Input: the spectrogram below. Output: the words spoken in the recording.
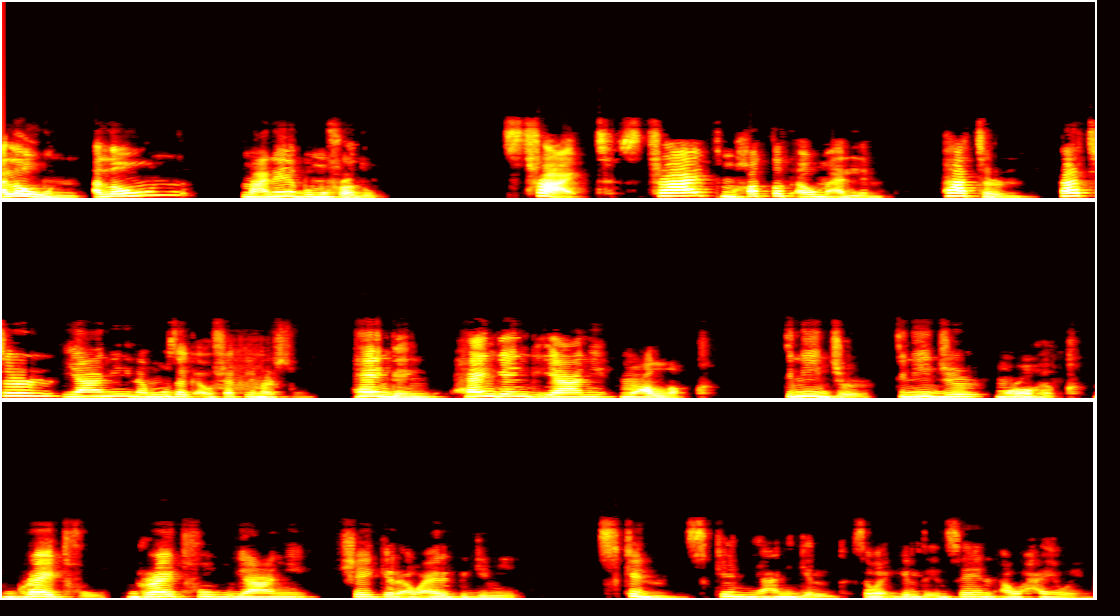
Alone. Alone معناه بمفرده. Striped. Striped مخطط أو مقلم. Pattern. Pattern يعني نموذج أو شكل مرسوم. Hanging. Hanging يعني معلق. Teenager. Teenager مراهق. Grateful. Grateful يعني شاكر أو عارف بالجميل. Skin skin يعني جلد سواء جلد إنسان أو حيوان.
